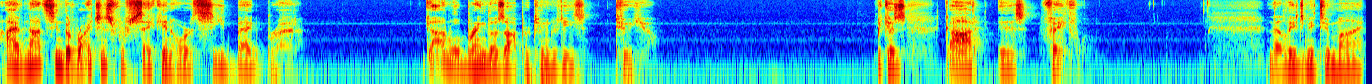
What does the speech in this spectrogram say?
I have not seen the righteous forsaken or seed beg bread. God will bring those opportunities to you. Because God is faithful. And that leads me to my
